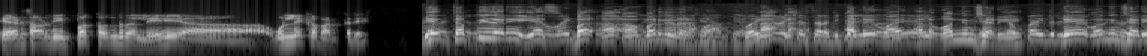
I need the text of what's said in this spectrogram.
ಎರಡ್ ಸಾವಿರದ ಇಪ್ಪತ್ತೊಂದರಲ್ಲಿ ಆ, ಉಲ್ಲೇಖ ಮಾಡ್ತಾರೆ. ಏನ್ ತಪ್ಪಿದೆ ಎಸ್ ಬರ್ದಿದ್ದಾರಪ್ಪ ಅಲ್ಲಿ ಒಂದ್ ನಿಮಿಷ ರೀ. ರೇ ಒಂದ್ ನಿಮಿಷ ರೀ.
